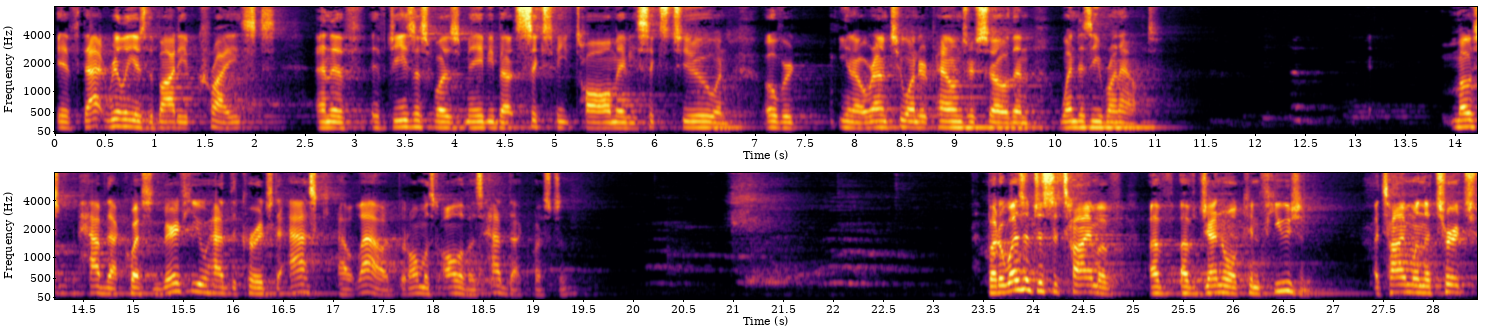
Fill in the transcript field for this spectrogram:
if that really is the body of Christ, and if, if Jesus was maybe about six feet tall, maybe six two, and over, you know, around 200 pounds or so, then when does he run out? Most have that question. Very few had the courage to ask out loud, but almost all of us had that question. But it wasn't just a time of, of, of general confusion, a time when the church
